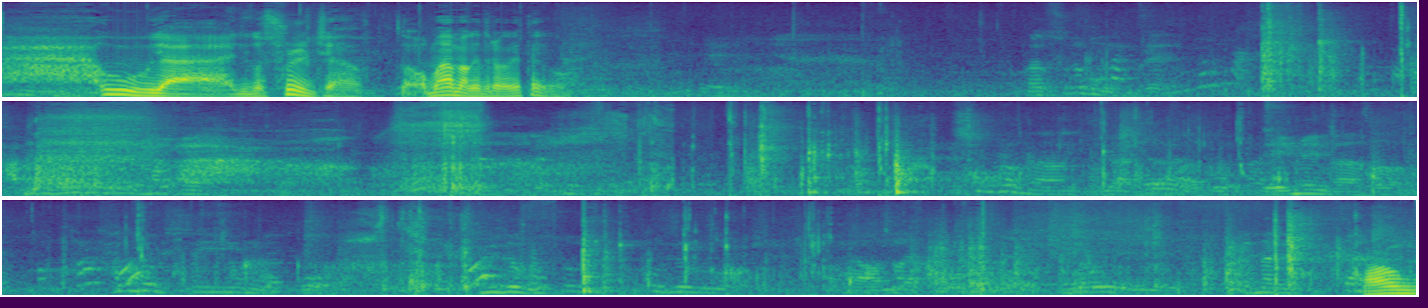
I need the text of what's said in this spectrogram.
아우 야 이거 술 진짜 어마어마하게 들어가겠다 이거 아우,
